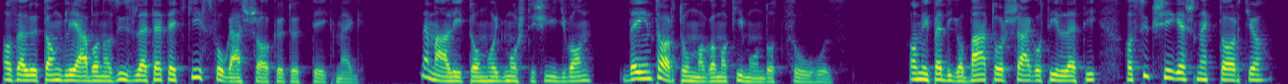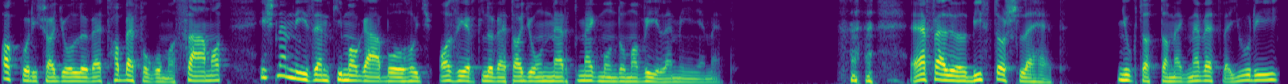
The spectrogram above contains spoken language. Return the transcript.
azelőtt Angliában az üzletet egy készfogással kötötték meg. Nem állítom, hogy most is így van, de én tartom magam a kimondott szóhoz. Ami pedig a bátorságot illeti, ha szükségesnek tartja, akkor is agyon lövet, ha befogom a számat, és nem nézem ki magából, hogy azért lövet agyon, mert megmondom a véleményemet. Efelől biztos lehet, nyugtatta meg nevetve Juri,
